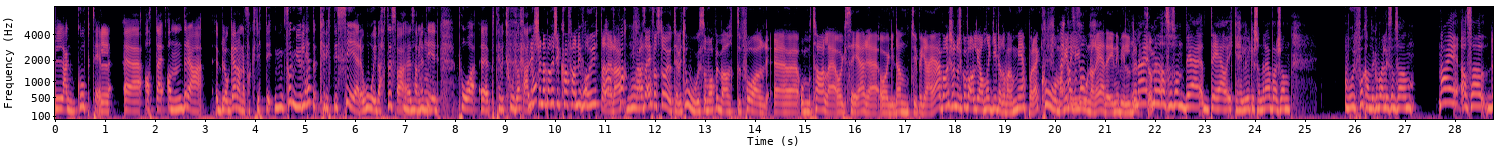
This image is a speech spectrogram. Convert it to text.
legge opp til at de andre bloggerne får, får mulighet til å kritisere henne i beste sva- sendetid på eh, tv2.no. Men jeg skjønner bare ikke hva faen de får What ut av det. da. Altså, jeg forstår jo TV 2, som åpenbart får eh, omtale og seere og den type greier. Jeg bare skjønner ikke hvorfor alle de andre gidder å være med på det. Hvor mange altså, sånn- millioner er det inne i bildet, Nei, liksom? men altså sånn, det, det jeg ikke, heller ikke skjønner, er bare sånn Hvorfor kan du ikke bare liksom sånn Nei, altså, du,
